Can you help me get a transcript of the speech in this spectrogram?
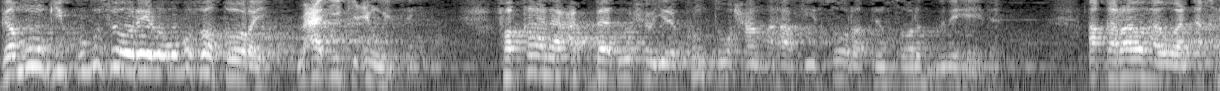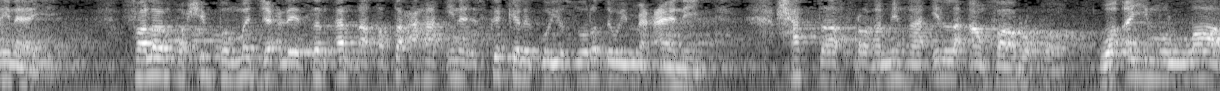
gamuunkii kugu soo horeeye lagugu soo tuuray maxaad ii kicin weysay? Faqaala cabaad wuxuu yidhi kuntu waxaan ahaa fii suuratin suurad gudaheeda. Aqra'uhaa waan akrinaayey falan uxibu ma jeclaysan an aqطacahaa inaan iska kala gooyo suuradda way macaanayd. Xataa afraqa minhaa ilaa aan faaruqo. Wa aymu اllah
